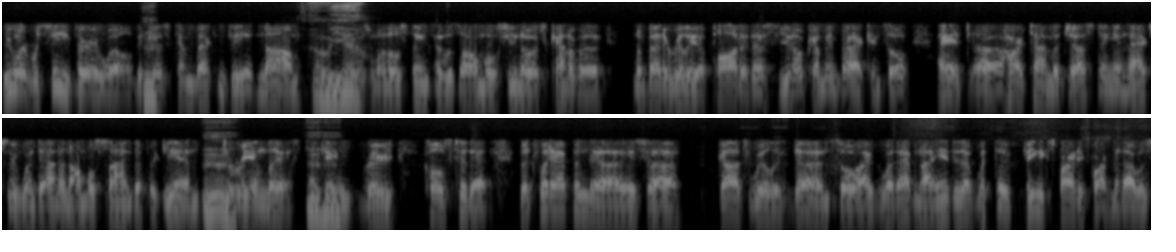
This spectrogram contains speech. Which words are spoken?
we weren't received very well mm. because mm. coming back from Vietnam, oh yeah, it was one of those things that was almost you know it's kind of a nobody really applauded us, you know, coming back. And so I had a hard time adjusting and actually went down and almost signed up again mm. to reenlist. Mm-hmm. I came very close to that. But what happened uh, is uh, God's will is done. So I, what happened, I ended up with the Phoenix Fire Department. I was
